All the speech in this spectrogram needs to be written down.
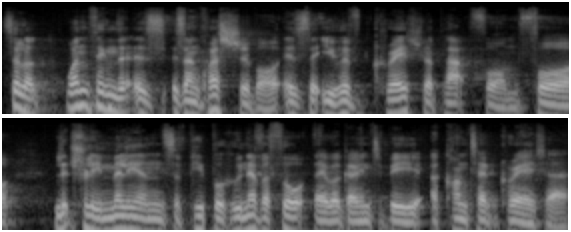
So, look, one thing that is, is unquestionable is that you have created a platform for literally millions of people who never thought they were going to be a content creator.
